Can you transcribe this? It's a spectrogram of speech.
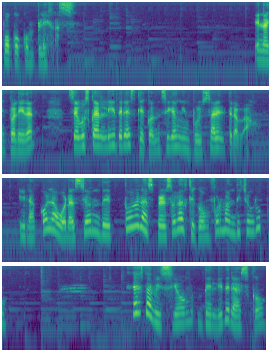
poco complejas. En la actualidad, se buscan líderes que consigan impulsar el trabajo y la colaboración de todas las personas que conforman dicho grupo. Esta visión del liderazgo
